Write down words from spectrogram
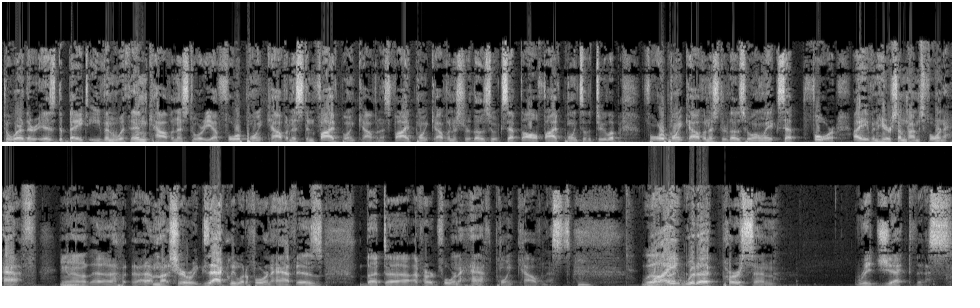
to where there is debate even within Calvinists, where you have four point Calvinists and five point Calvinists. Five point Calvinists are those who accept all five points of the tulip. Four point Calvinists are those who only accept four. I even hear sometimes four and a half. You know, the, I'm not sure exactly what a four and a half is, but uh, I've heard four and a half point Calvinists. Well, Why I- would a person reject this?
